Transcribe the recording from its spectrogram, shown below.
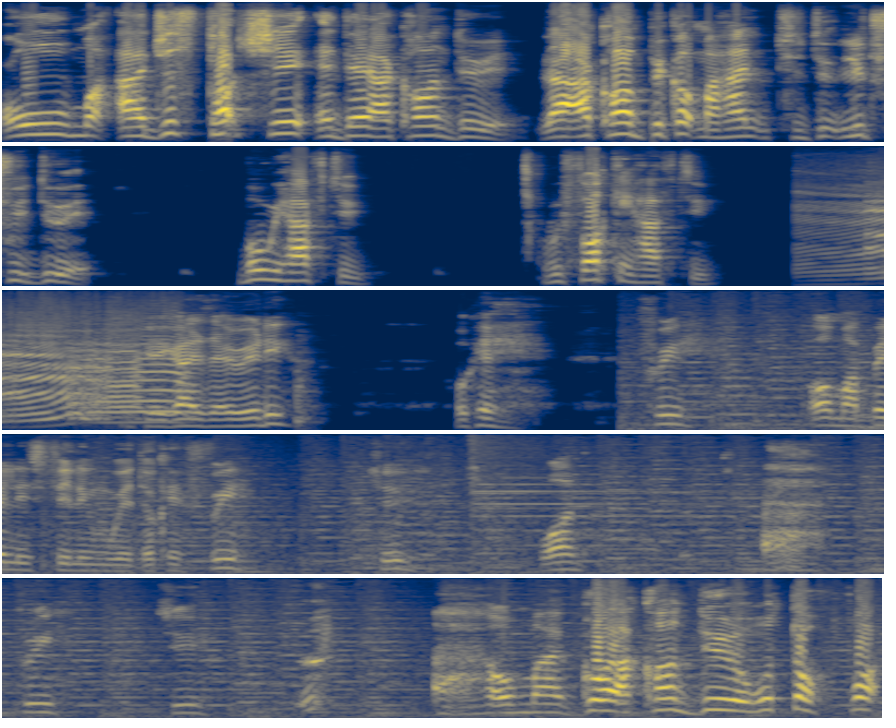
Oh my, I just touched it and then I can't do it. Like, I can't pick up my hand to do, literally do it. But we have to. We fucking have to. Okay guys, are you ready? Okay, three. Oh, my belly's feeling weird. Okay, three, two, one. Uh, three, two. Uh, oh my god, I can't do it. What the fuck?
